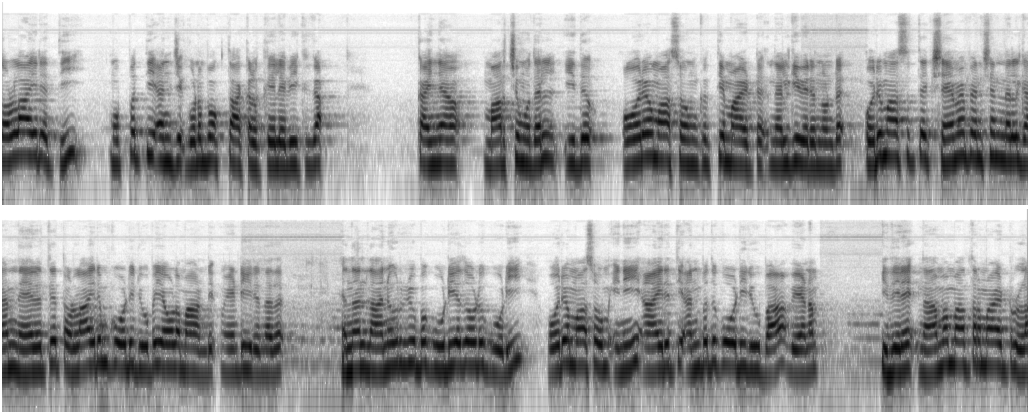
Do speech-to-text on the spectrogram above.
തൊള്ളായിരത്തി മുപ്പത്തി അഞ്ച് ഗുണഭോക്താക്കൾക്ക് ലഭിക്കുക. കഴിഞ്ഞ മാർച്ച് മുതൽ ഇത് ഓരോ മാസവും കൃത്യമായിട്ട് നൽകി വരുന്നുണ്ട്. ഒരു മാസത്തെ ക്ഷേമ പെൻഷൻ നൽകാൻ നേരത്തെ തൊള്ളായിരം കോടി രൂപയോളമാണ് വേണ്ടിയിരുന്നത്. എന്നാൽ നാനൂറ് രൂപ കൂടിയതോടുകൂടി ഓരോ മാസവും ഇനി ആയിരത്തി അൻപത് കോടി രൂപ വേണം. ഇതിലെ നാമമാത്രമായിട്ടുള്ള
